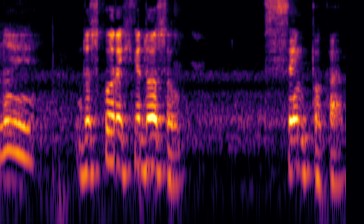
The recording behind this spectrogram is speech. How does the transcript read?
Ну і до скорих відосів. Всім пока.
